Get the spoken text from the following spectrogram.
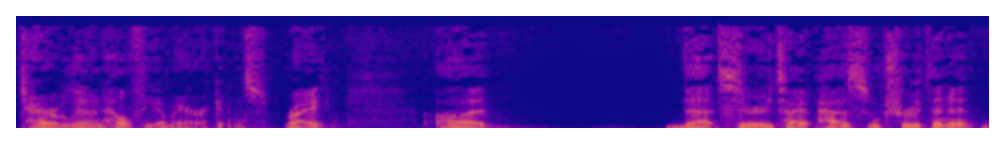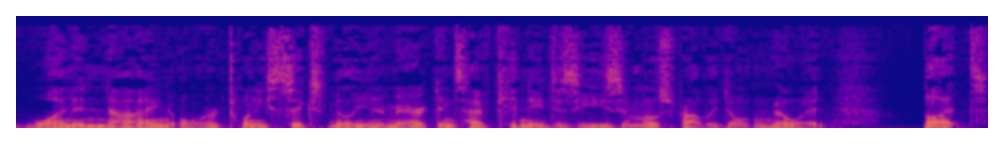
terribly unhealthy Americans, right? Uh, that stereotype has some truth in it. One in nine or 26 million Americans have kidney disease and most probably don't know it. But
